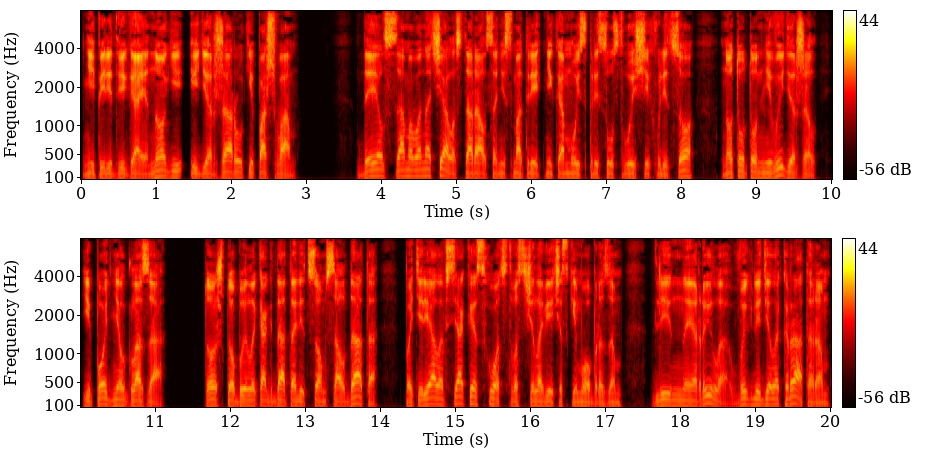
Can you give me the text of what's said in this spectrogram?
не передвигая ноги и держа руки по швам. Дейл с самого начала старался не смотреть никому из присутствующих в лицо, но тут он не выдержал и поднял глаза. То, что было когда-то лицом солдата, потеряло всякое сходство с человеческим образом, Длинное рыло выглядело кратером,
